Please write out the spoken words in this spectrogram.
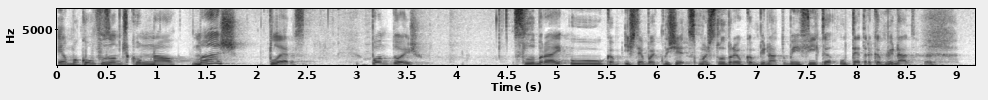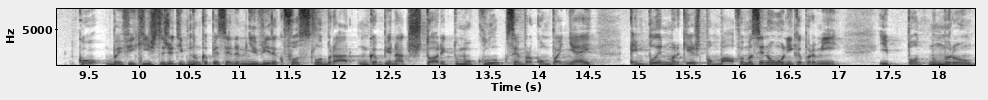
É uma confusão descomunal, mas tolera-se. Ponto 2. Celebrei o. Isto é bem clichê, mas celebrei o campeonato do Benfica, o tetracampeonato. Com benfiquistas, eu tipo, nunca pensei na minha vida que fosse celebrar um campeonato histórico do meu clube, que sempre acompanhei, em pleno Marquês de Pombal. Foi uma cena única para mim. E ponto número um,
